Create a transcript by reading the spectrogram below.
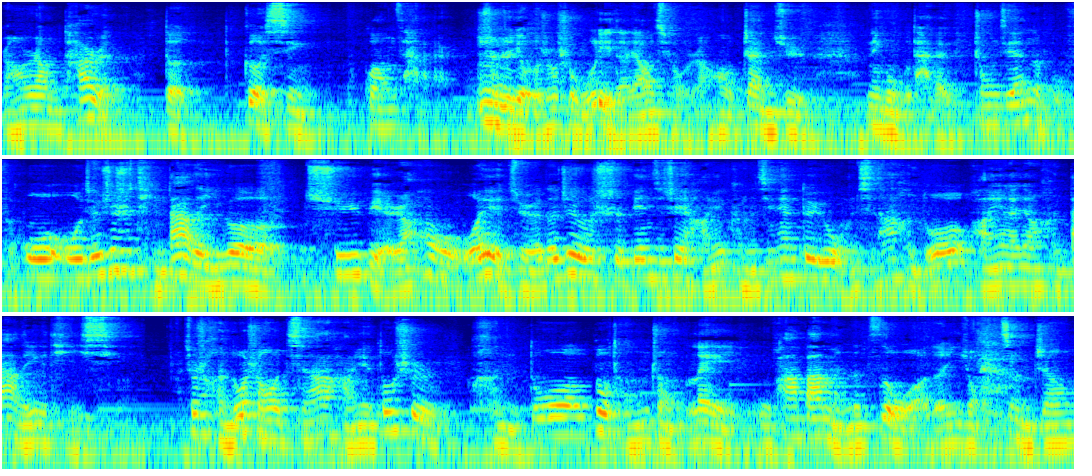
然后让他人的个性、光彩，甚至有的时候是无理的要求，然后占据那个舞台中间的部分。我我觉得这是挺大的一个区别。然后我也觉得这个是编辑这一行业可能今天对于我们其他很多行业来讲很大的一个提醒。就是很多时候，其他的行业都是很多不同种类、五花八门的自我的一种竞争，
